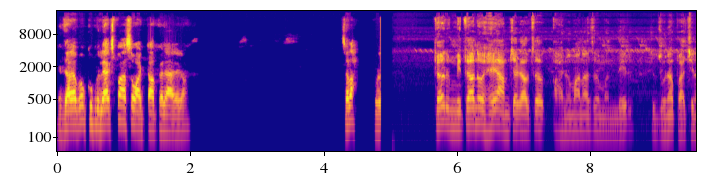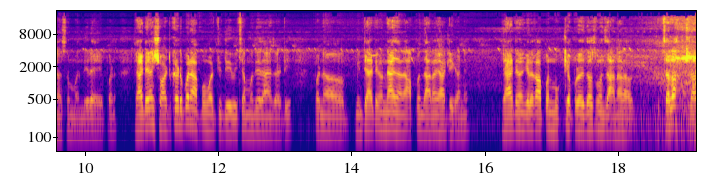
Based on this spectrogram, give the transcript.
हे त्याला पण खूप रिलॅक्स पण असं वाटतं आपल्याला आलेलं. चला. तर मित्रांनो हे आमच्या गावचं हनुमानाचं मंदिर एक जुनं प्राचीन असं मंदिर आहे पण. या ठिकाणी शॉर्टकट पण आहे आपण वरती देवीच्या मंदिर जाण्यासाठी. पण मी त्या ठिकाणी नाही जाणार आपण जाणार या ठिकाणी. या ठिकाणी गेलं का आपण मुख्य प्रवेशद्वारापासून जाणार आहोत. चला जा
